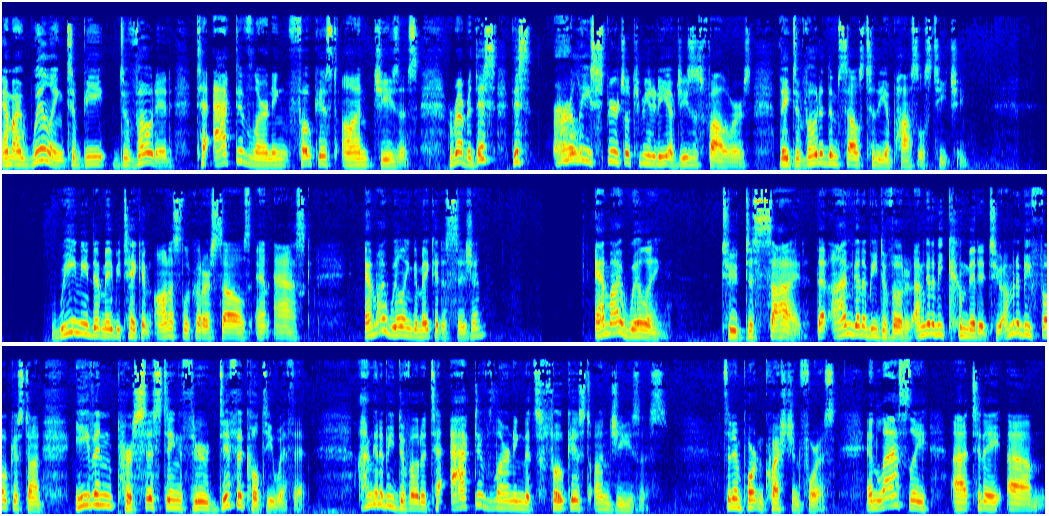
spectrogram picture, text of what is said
Am I willing to be devoted to active learning focused on Jesus? Remember, this, this early spiritual community of Jesus followers, they devoted themselves to the apostles' teaching. We need to maybe take an honest look at ourselves and ask Am I willing to make a decision? Am I willing to decide that I'm going to be devoted, I'm going to be committed to, I'm going to be focused on even persisting through difficulty with it? I'm going to be devoted to active learning that's focused on Jesus. It's an important question for us. And lastly, uh, today, um,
